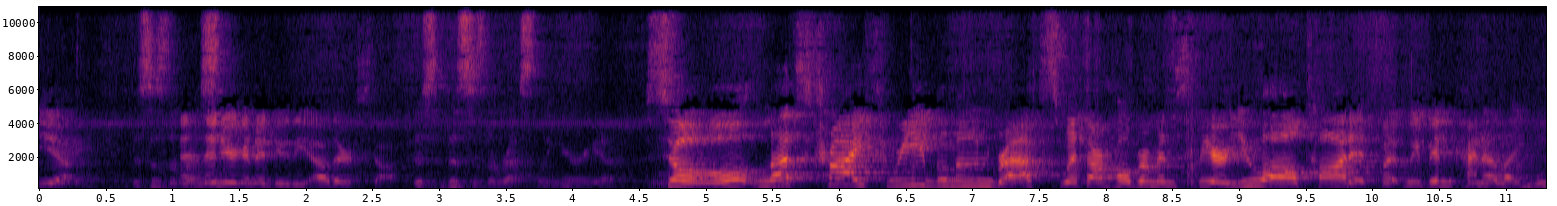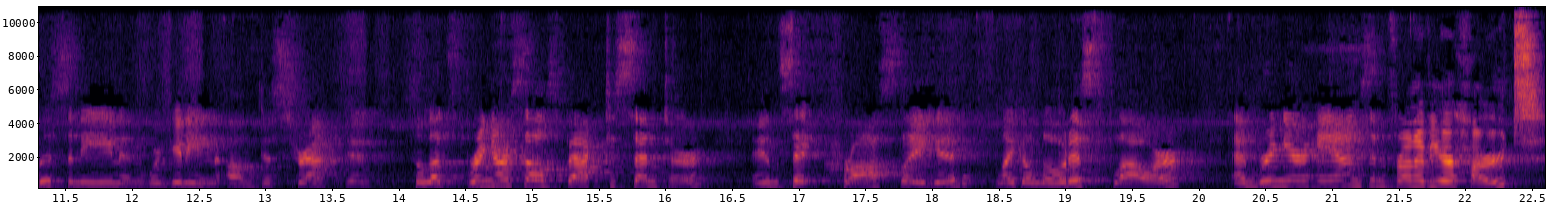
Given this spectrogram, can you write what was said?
Yeah. This is the And then you're going to do the other stuff. this, this is the wrestling area. So let's try three balloon breaths with our Hoberman sphere. You all taught it, but we've been kind of like listening and we're getting um, distracted. So let's bring ourselves back to center and sit cross legged like a lotus flower and bring your hands in front of your heart.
